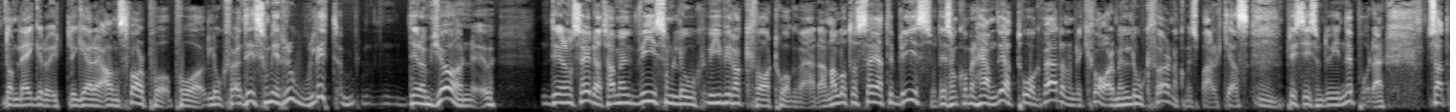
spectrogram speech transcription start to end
de lägger då ytterligare ansvar på, på lokföraren. Det som är roligt, det de gör nu, det de säger är att ja, men vi som lok, vi vill ha kvar tågvärdarna. Låt oss säga att det blir så. Det som kommer hända är att tågvärdarna blir kvar men lokförarna kommer sparkas. Mm. Precis som du är inne på där. Så att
